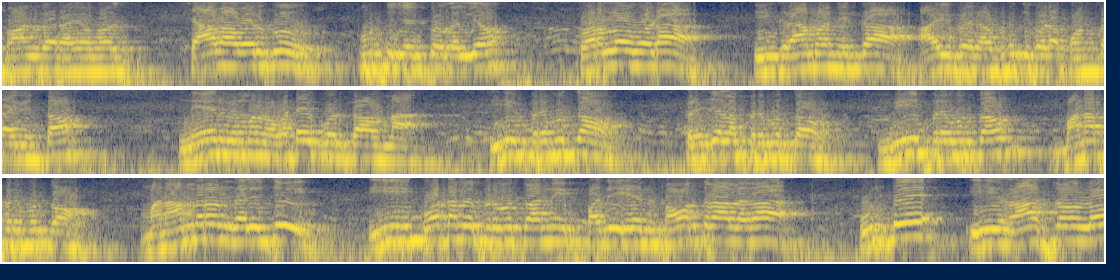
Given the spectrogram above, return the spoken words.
స్వామి గారి హయాంలో చాలా వరకు పూర్తి చేసుకోగలిగాం. త్వరలో కూడా ఈ గ్రామాన్ని ఇంకా ఆగిపోయిన అభివృద్ధి కూడా కొనసాగిస్తాం. నేను మిమ్మల్ని ఒకటే కోరుతా ఉన్నా ఈ ప్రభుత్వం ప్రజల ప్రభుత్వం మీ ప్రభుత్వం మన ప్రభుత్వం మనందరం కలిసి ఈ కూటమి ప్రభుత్వాన్ని పదిహేను సంవత్సరాలుగా ఉంటే ఈ రాష్ట్రంలో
